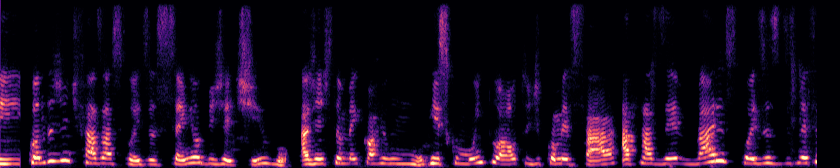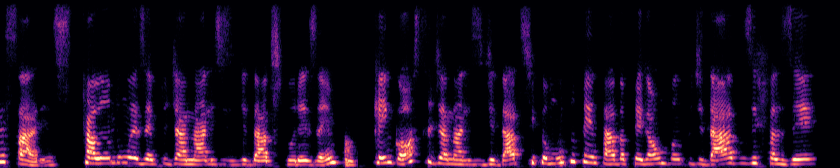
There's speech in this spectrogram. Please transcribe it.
E quando a gente faz as coisas sem objetivo, a gente também corre um risco muito alto de começar a fazer várias coisas desnecessárias. Falando um exemplo de análise de dados, por exemplo, quem gosta de análise de dados fica muito tentado a pegar um banco de dados e fazer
